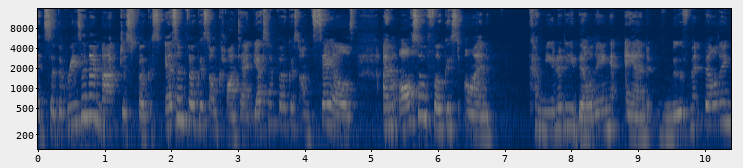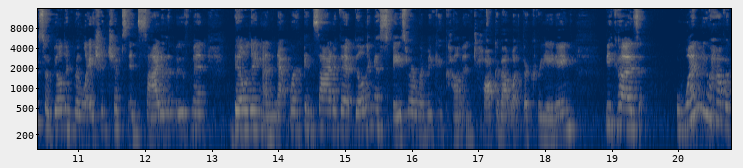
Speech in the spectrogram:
And so the reason I'm not just focused, yes, I'm focused on content, yes, I'm focused on sales, I'm also focused on community building and movement building. So building relationships inside of the movement, building a network inside of it, building a space where women can come and talk about what they're creating. Because when you have a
